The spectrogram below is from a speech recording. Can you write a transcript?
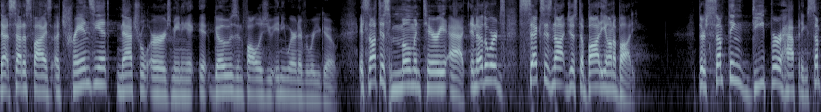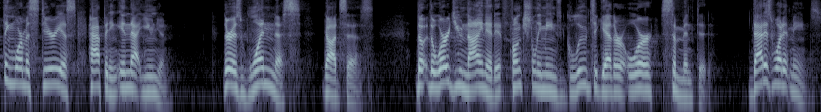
that satisfies a transient natural urge, meaning it, it, goes and follows you anywhere and everywhere you go. It's not this momentary act. In other words, sex is not just a body on a body. There's something deeper happening, something more mysterious happening in that union. There is oneness, God says. The, the word united, it functionally means glued together or cemented. That is what it means.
